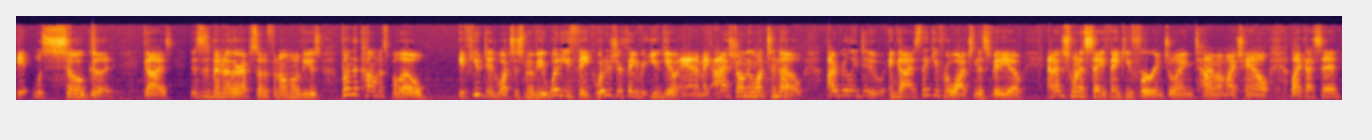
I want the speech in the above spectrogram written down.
It was so good. Guys, this has been another episode of Phenomenal Views. Put in the comments below if you did watch this movie, what do you think? What is your favorite Yu-Gi-Oh anime? I strongly want to know. I really do. And guys, thank you for watching this video. And I just want to say thank you for enjoying time on my channel. Like I said,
